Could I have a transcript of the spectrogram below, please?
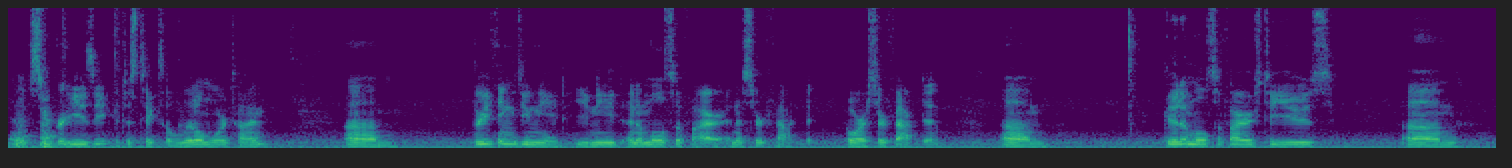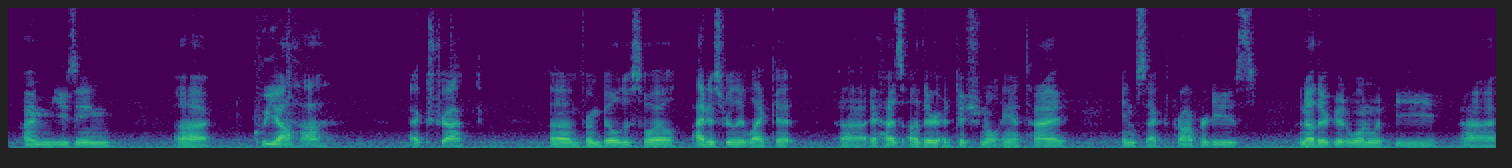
And it's super easy, it just takes a little more time. Um, three things you need. You need an emulsifier and a surfactant, or a surfactant. Um, good emulsifiers to use. Um, I'm using uh, Quillaja extract um, from Build a Soil. I just really like it. Uh, it has other additional anti-insect properties. Another good one would be uh,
